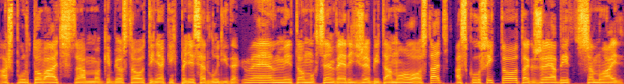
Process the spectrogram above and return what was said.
a špurtovať, tam keby ostalo tých nejakých 50 ľudí, tak veľmi tomu chcem veriť, že by tam mohol ostať a skúsiť to, takže aby sa mu aj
